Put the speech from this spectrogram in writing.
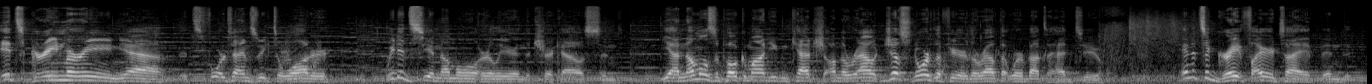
It's Green Marine, yeah. It's four times weak to water. We did see a Numel earlier in the Trick House, and yeah, Numel's a Pokemon you can catch on the route just north of here, the route that we're about to head to. And it's a great fire type, and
